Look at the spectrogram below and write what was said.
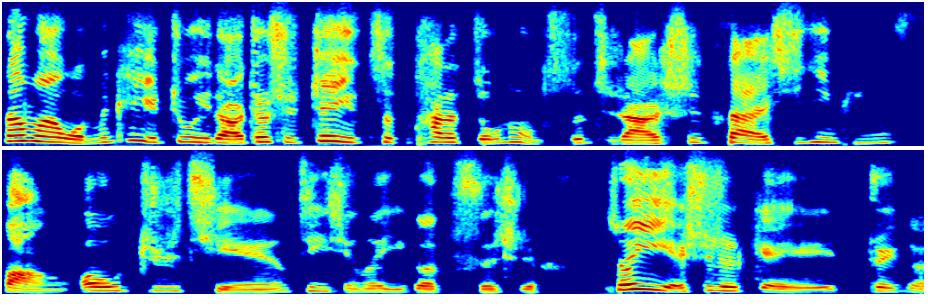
那么我们可以注意到，就是这一次他的总统辞职啊，是在习近平访欧之前进行了一个辞职，所以也是给这个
